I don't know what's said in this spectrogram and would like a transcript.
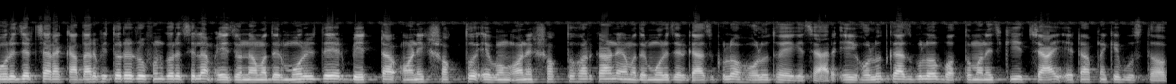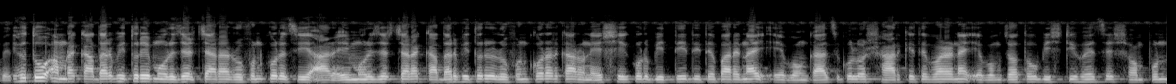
মরিচের চারা কাদার ভিতরে রোপণ করেছিলাম, এই জন্য আমাদের মরিচের বেডটা অনেক শক্ত এবং অনেক শক্ত হওয়ার কারণে আমাদের মরিচের গাছগুলো হলুদ হয়ে গেছে। আর এই হলুদ গাছগুলো বর্তমানে কি চাই, এটা আপনাকে বুঝতে হবে। যেহেতু আমরা কাদার ভিতরে মরিচের চারা রোপণ করেছি, আর এই মরিচের চারা কাদার ভিতরে রোপণ করার কারণে শিকড় বৃদ্ধি দিতে পারে নাই এবং গাছগুলো সার খেতে পারে নাই এবং যত বৃষ্টি হয়েছে সম্পূর্ণ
